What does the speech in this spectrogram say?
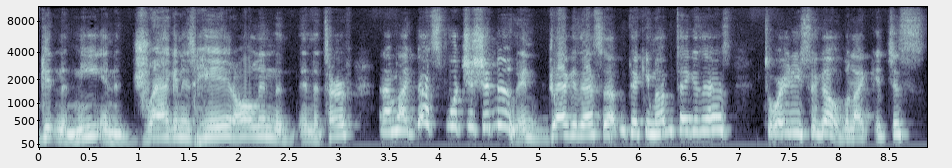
getting the knee and dragging his head all in the in the turf, and I'm like, "That's what you should do," and drag his ass up and pick him up and take his ass to where he needs to go. But like, it just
